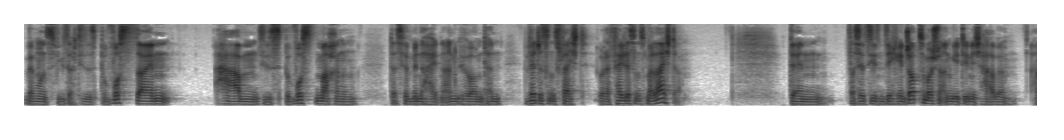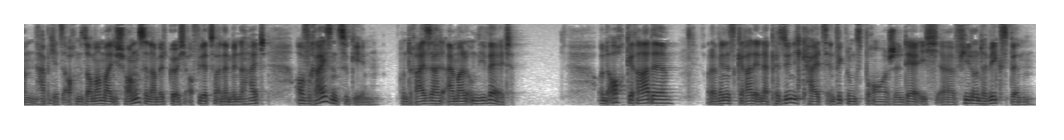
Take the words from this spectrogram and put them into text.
wenn wir uns, wie gesagt, dieses Bewusstsein haben, dieses Bewusstmachen, dass wir Minderheiten angehören, dann wird es uns vielleicht oder fällt es uns mal leichter. Denn was jetzt diesen sicheren Job zum Beispiel angeht, den ich habe, ähm, habe ich jetzt auch im Sommer mal die Chance, und damit gehöre ich auch wieder zu einer Minderheit, auf Reisen zu gehen und reise halt einmal um die Welt. Und auch gerade, oder wenn es gerade in der Persönlichkeitsentwicklungsbranche, in der ich äh, viel unterwegs bin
